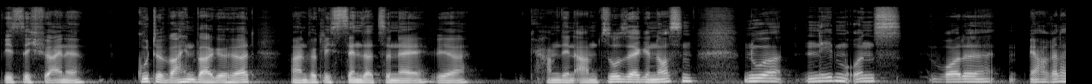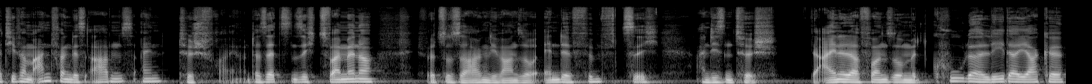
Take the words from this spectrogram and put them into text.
wie es sich für eine gute Weinbar gehört, waren wirklich sensationell. Wir haben den Abend so sehr genossen. Nur neben uns wurde ja relativ am Anfang des Abends ein Tisch frei. Und da setzten sich zwei Männer, ich würde so sagen, die waren so Ende 50, an diesen Tisch. Der eine davon so mit cooler Lederjacke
